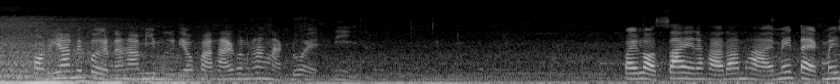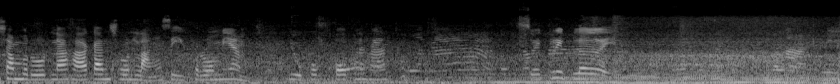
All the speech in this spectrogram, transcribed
ๆ ขออนุญาตไม่เปิดนะคะ มีมือเดียวฝาท้ายค่อนข้างหนักด้วยนี่ไฟหลอดไส้นะคะ ด้านท้ายไม่แตกไม่ชำรุดนะคะกันชนหลังสีโครเมียมอยู่ครบๆนะคะ สวยกริบเลยนี่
